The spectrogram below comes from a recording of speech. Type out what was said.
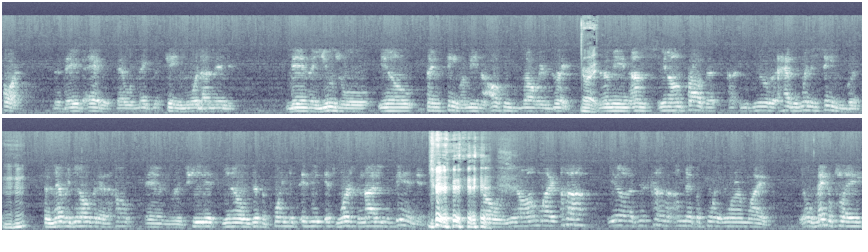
part that they've added that would make the team more dynamic than the usual, you know, Saints team. I mean the offense is always great. Right. And I mean, I'm you know I'm proud that uh, you know have a winning team, but Mm-hmm. to never get over that hump and repeat it, you know, disappointment, it, it's worse than not even being there. So you know, I'm like, uh, you know, I just kind of I'm at the point where I'm like, you know, make a play,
